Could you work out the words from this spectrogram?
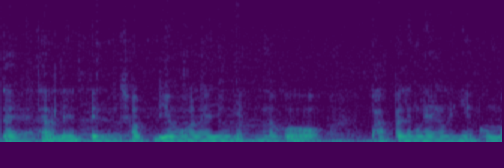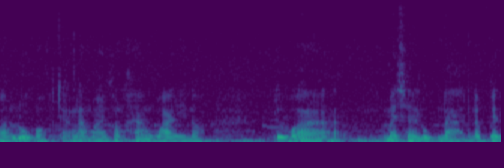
แต่ถ้าเล่นเป็นช็อตเดียวอะไรอย่างเงี้ยแล้วก็ผลักไปแรงๆอะไรเงี้ยผมว่าลูกออกจากหน้าไม้ค่อนข้างไวเนาะหรือว่าไม่ใช่ลูกดาดแล้วเป็น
